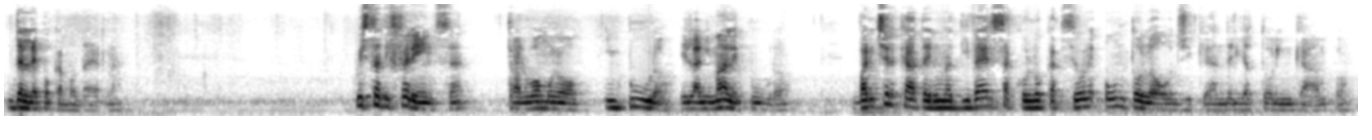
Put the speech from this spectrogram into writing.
dell'epoca moderna. Questa differenza tra l'uomo impuro e l'animale puro va ricercata in una diversa collocazione ontologica degli attori in campo.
